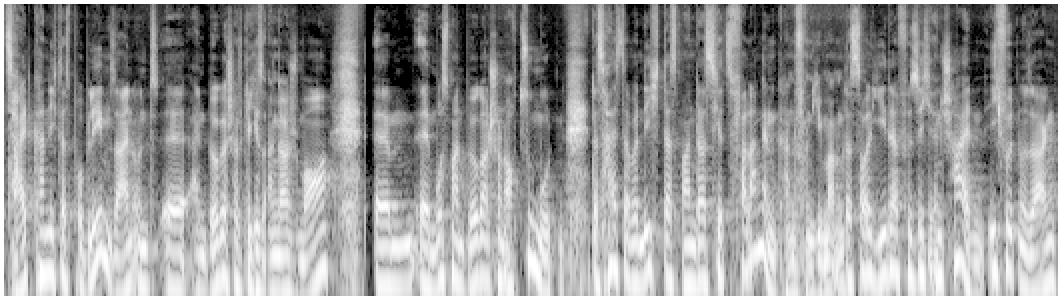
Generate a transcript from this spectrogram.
Zeit kann nicht das Problem sein und äh, ein bürgerschaftliches Engagement ähm, äh, muss man Bürgern schon auch zumuten. Das heißt aber nicht, dass man das jetzt verlangen kann von jemandem. Das soll jeder für sich entscheiden. Ich würde nur sagen,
